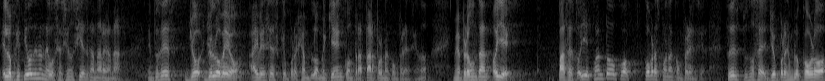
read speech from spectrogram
El objetivo de una negociación sí es ganar, ganar. Entonces, yo, yo lo veo. Hay veces que, por ejemplo, me quieren contratar por una conferencia, ¿no? Y me preguntan, oye, pasa esto, oye, ¿cuánto cobras por una conferencia? Entonces, pues no sé, yo por ejemplo cobro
